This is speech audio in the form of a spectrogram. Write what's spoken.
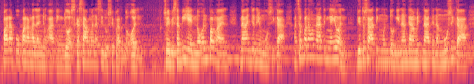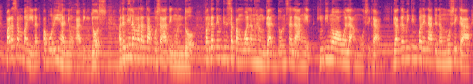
para po parangalan yung ating Diyos. Kasama na si Lucifer doon. So, ibig sabihin, noon pa man, naandyan na yung musika. At sa panahon natin ngayon, dito sa ating mundo, ginagamit natin ang musika para sambahin at papurihan yung ating Diyos. At hindi lang matatapos sa ating mundo. Pagdating din sa pangwalang hanggan doon sa langit, hindi mawawala ang musika. Gagamitin pa rin natin ang musika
